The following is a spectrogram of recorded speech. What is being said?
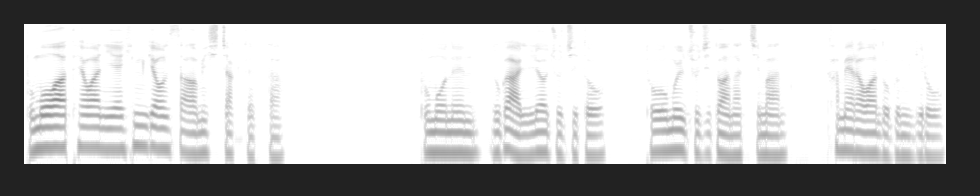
부모와 태환이의 힘겨운 싸움이 시작됐다. 부모는 누가 알려주지도 도움을 주지도 않았지만 카메라와 녹음기로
